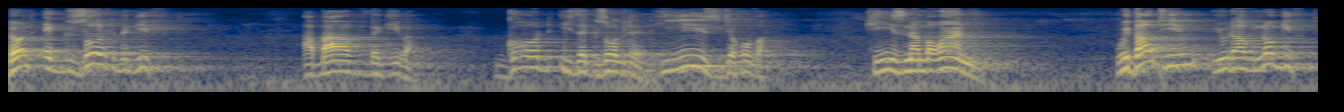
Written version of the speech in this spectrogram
Don't exalt the gift above the giver. God is exalted. He is Jehovah. He is number one. Without him, you would have no gift.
